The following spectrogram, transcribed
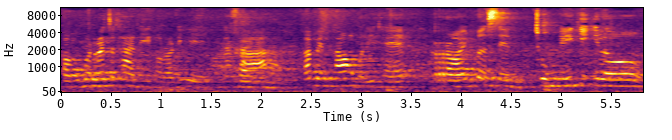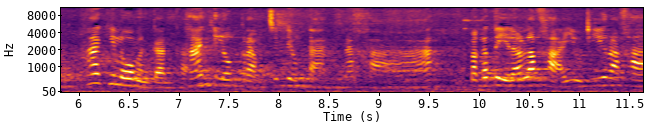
ของอุบลราชธานีของเรานี่เองนะใช่คะค่ะถ้าเป็นข้าวหอมมะลิแท้ร้อยเปอร์เซ็นต์ชุงนี้กี่กิโล 5 กิโลเหมือนกันค่ะ 5 กิโลกรัมเช่นเดียวกันนะคะ ปกติแล้วเราขายอยู่ที่ราคา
